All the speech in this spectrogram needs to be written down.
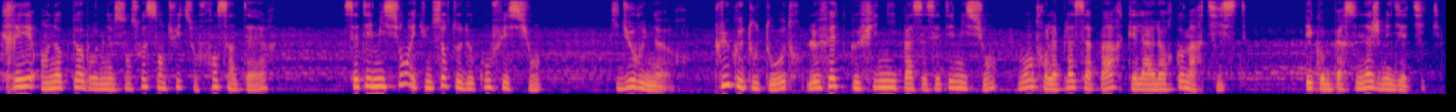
Créée en octobre 1968 sur France Inter, cette émission est une sorte de confession qui dure une heure. Plus que tout autre, le fait que Fini passe à cette émission montre la place à part qu'elle a alors comme artiste et comme personnage médiatique.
